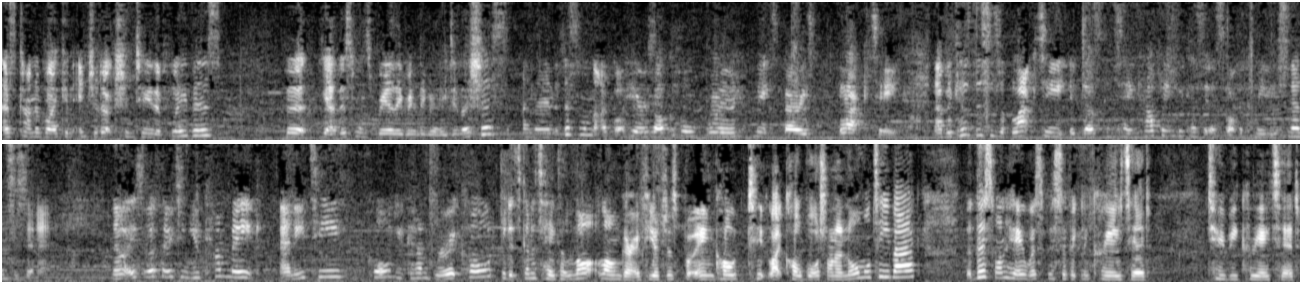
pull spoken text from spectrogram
as kind of like an introduction to the flavors. But yeah, this one's really, really, really delicious. And then this one that I've got here is cold brewed mixed berries black tea. Now because this is a black tea, it does contain caffeine because it has got the Camellia sinensis in it. Now it's worth noting you can make any tea cold, you can brew it cold, but it's going to take a lot longer if you're just putting cold tea, like cold water on a normal tea bag. But this one here was specifically created to be created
